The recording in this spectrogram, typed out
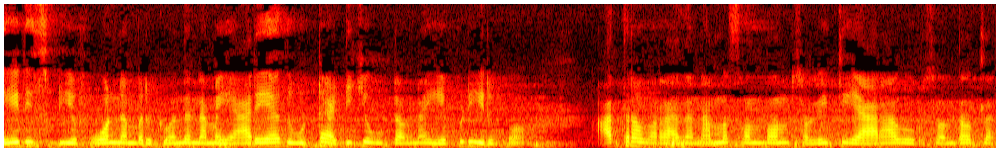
லேடிஸுடைய ஃபோன் நம்பருக்கு வந்து நம்ம யாரையாவது விட்டு அடிக்க விட்டோம்னா எப்படி இருக்கும்? ஆத்திரம் வராத நம்ம சொந்தம்னு சொல்லிட்டு யாராவது ஒரு சொந்தத்தில்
